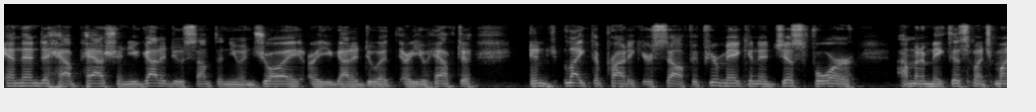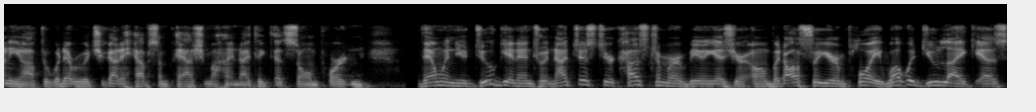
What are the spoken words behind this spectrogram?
And then to have passion, you got to do something you enjoy, or you got to do it, or you have to like the product yourself. If you're making it just for I'm going to make this much money off it, whatever, but you got to have some passion behind. It. I think that's so important. Then, when you do get into it, not just your customer viewing as your own, but also your employee, what would you like as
